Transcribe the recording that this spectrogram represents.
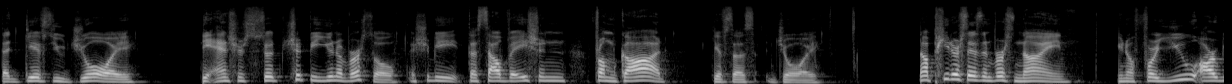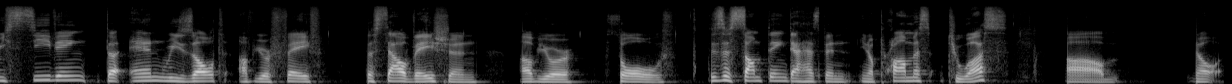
that gives you joy? The answer should, should be universal. It should be the salvation from God gives us joy. Now, Peter says in verse 9, you know, for you are receiving the end result of your faith, the salvation of your souls. This is something that has been, you know, promised to us. Um, you know,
